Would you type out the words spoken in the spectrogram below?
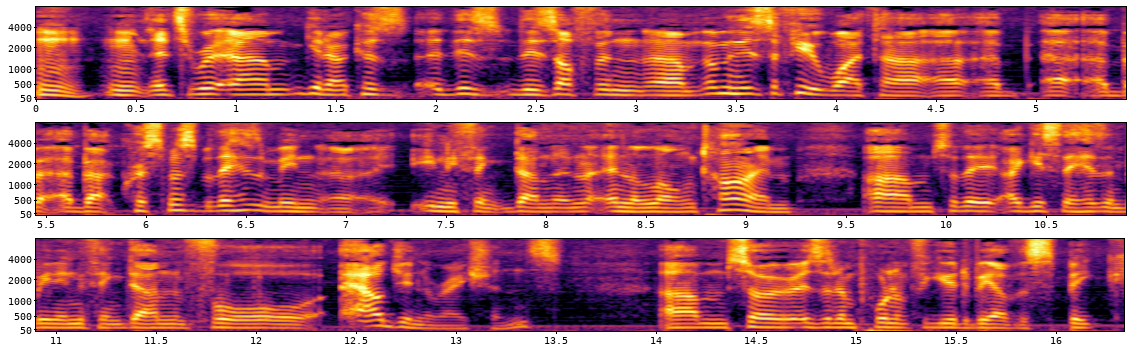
Mm, mm, it's re- um, you know because there's there's often um, I mean there's a few Waiata uh, uh, uh, about Christmas, but there hasn't been uh, anything done in, in a long time. Um, so there, I guess there hasn't been anything done for our generations. Um, so is it important for you to be able to speak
